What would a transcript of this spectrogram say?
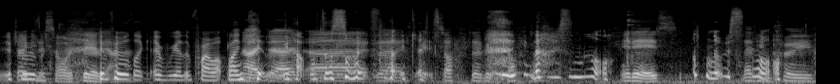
it Joking feels, aside. Feel it. it feels Anna. like every other Primark no, blanket that we have on the sofa. no, it's a bit softer, a bit softer. No, it's not. It is. No, it's They've not. improved.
